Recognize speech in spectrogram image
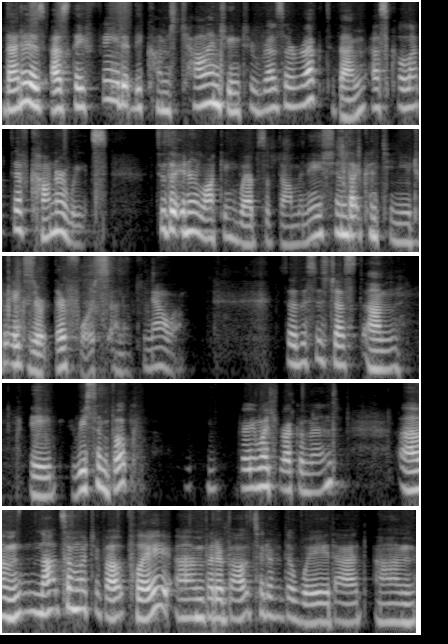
That is, as they fade, it becomes challenging to resurrect them as collective counterweights to the interlocking webs of domination that continue to exert their force on Okinawa. So, this is just um, a recent book, very much recommend. Um, not so much about play, um, but about sort of the way that, um,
